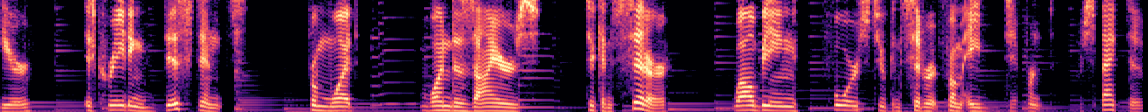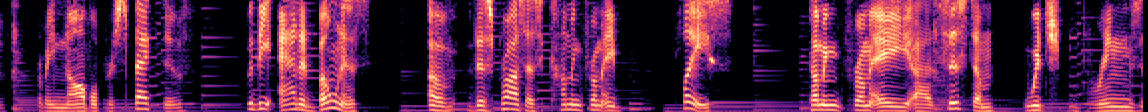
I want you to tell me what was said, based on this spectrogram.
here is creating distance from what one desires to consider while being forced to consider it from a different perspective, from a novel perspective, with the added bonus of this process coming from a place, coming from a uh, system which brings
